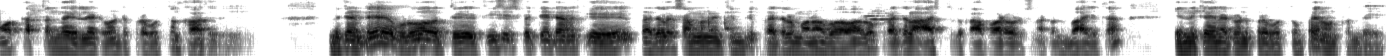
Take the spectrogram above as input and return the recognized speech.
మూర్ఖత్వంగా వెళ్ళేటువంటి ప్రభుత్వం కాదు ఇది. ఎందుకంటే ఇప్పుడు తీ- తీసేసి పెట్టేయడానికి ప్రజలకు సంబంధించింది ప్రజల మనోభావాలు ప్రజల ఆస్తులు కాపాడవలసినటువంటి బాధ్యత ఎన్నికైనటువంటి ప్రభుత్వం పైన ఉంటుంది.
